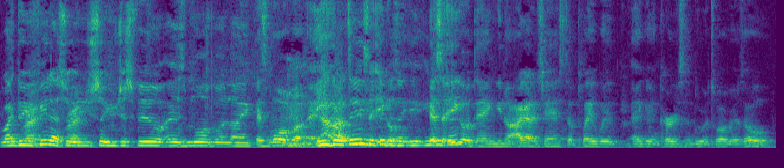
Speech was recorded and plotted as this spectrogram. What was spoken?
why do you right, feel that? So right. you so you just feel it's more of a like It's more of a Ego thing? It's an ego. it's ego It's an thing? ego thing. You know, I got a chance to play with Edgar and Curtis, and we were 12 years old.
